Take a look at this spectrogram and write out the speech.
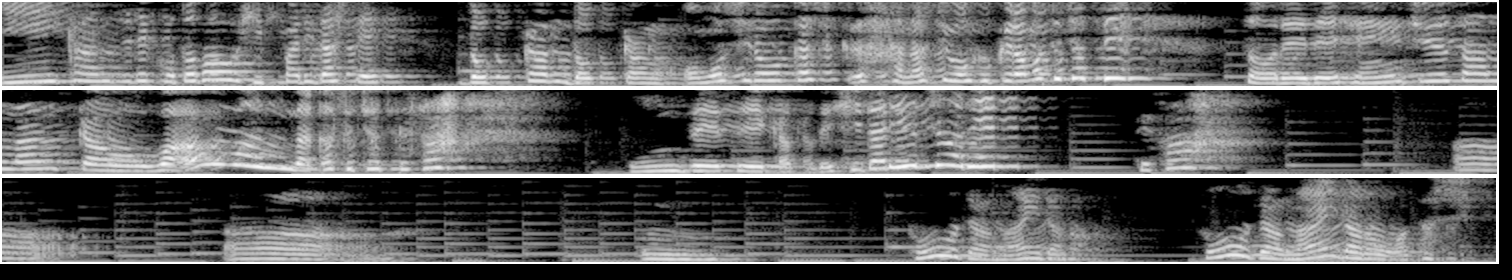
いい感じで言葉を引っ張り出して、どっかんどっかん面白おかしく話を膨らませちゃって、それで編集さんなんかをワンワン泣かせちゃってさ、印税生活で左打ちまでってさ、ああ、ああ、うん、そうじゃないだろ。そうじゃないだろう、私。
